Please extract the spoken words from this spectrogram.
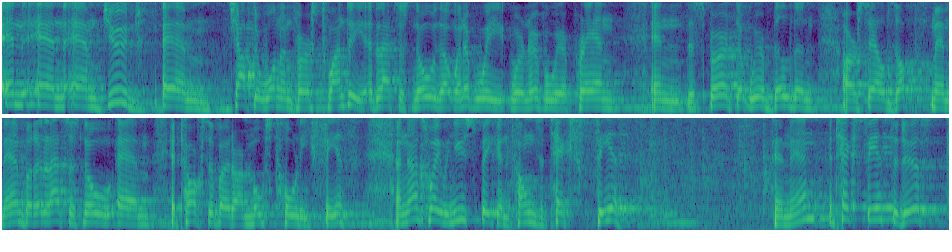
in, in um, Jude um, chapter 1 and verse 20, it lets us know that whenever, we, whenever we're praying in the Spirit, that we're building ourselves up. Amen. But it lets us know, um, it talks about our most holy faith. And that's why when you speak in tongues, it takes faith Amen. It takes faith to do it.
